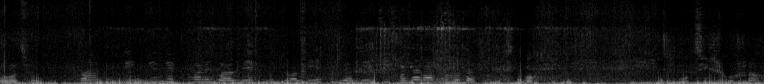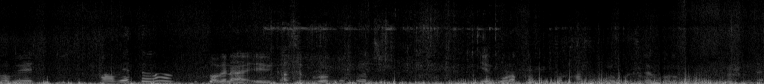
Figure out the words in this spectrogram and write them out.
করেছ। তিন দিন একটুখানি জল দিয়েছি জল দিয়েছি জল দিয়েছি শসা গাছগুলো দেখো। উচিত হবে। হবে তো। হবে না এই গাছের গ্রোথ দেখতে পাচ্ছি। এর গোড়া থেকে একটু হাতগুলো পরিষ্কার করো সুস্মিতা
